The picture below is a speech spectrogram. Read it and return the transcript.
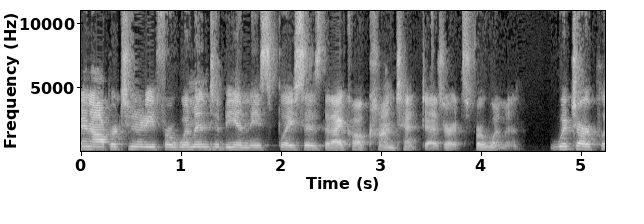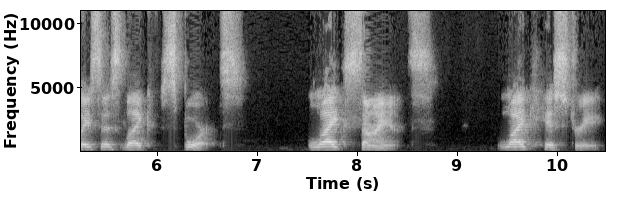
an opportunity for women to be in these places that I call content deserts for women, which are places like sports, like science, like history.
